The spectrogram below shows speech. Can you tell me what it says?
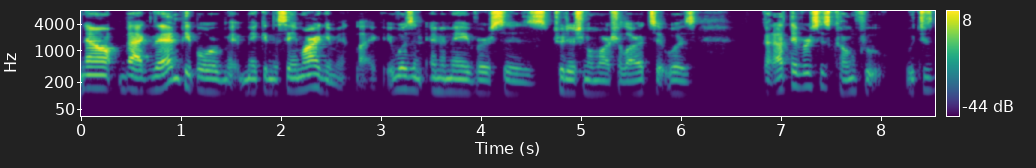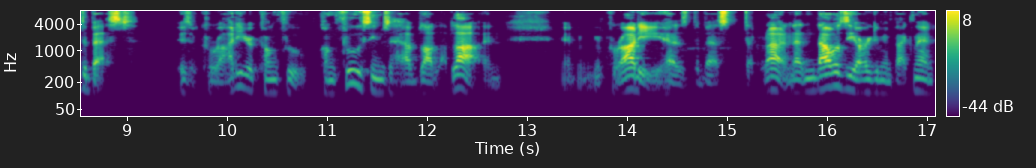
Now, back then, people were making the same argument. Like, it wasn't MMA versus traditional martial arts, it was karate versus kung fu, which is the best. Is it karate or kung fu? Kung fu seems to have blah, blah, blah. And, and karate has the best. Da, da, da. And, that, and that was the argument back then.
